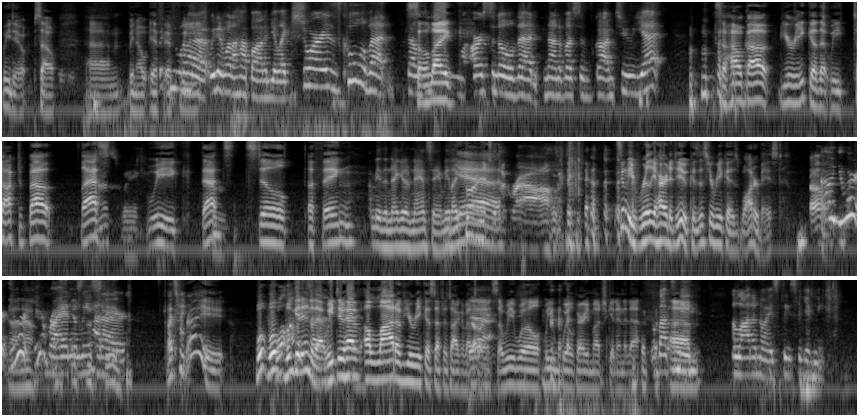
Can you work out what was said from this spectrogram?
we do. So, um, you know, if we if didn't we wanna we didn't want to hop on and be like, sure is cool that So, like- arsenal that none of us have gotten to yet. so how about Eureka that we talked about last Last week. week? That's still a thing. I mean, the negative Nancy. I mean, like, burn Yeah. it to the ground. It's gonna be really hard to do because this Eureka is water based. Oh, Oh, you were you were know. here, Brian, It's when we had steam. our. That's Okay. right. We'll we'll, Well, we'll get into that. We do have a lot of Eureka stuff to talk about Yeah. today, so we will we will very much get into that. We're about to Um, make a lot of noise. Please forgive me.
